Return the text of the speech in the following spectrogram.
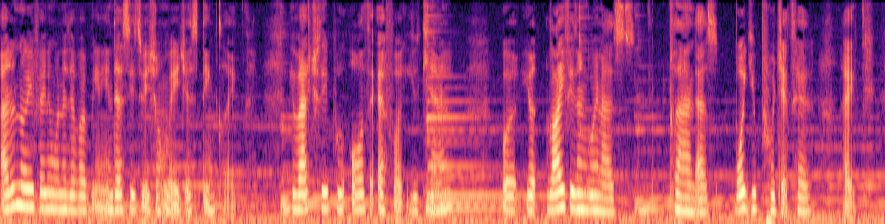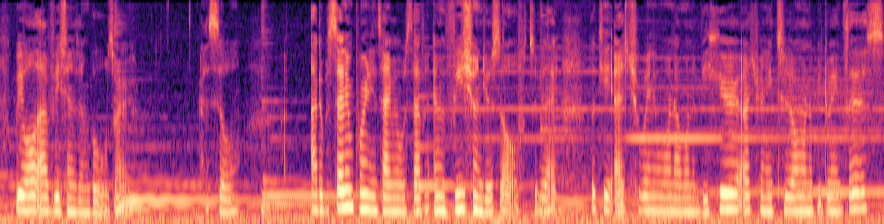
I don't know if anyone has ever been in that situation where you just think like you've actually put all the effort you can, but your life isn't going as planned as what you projected. Like we all have visions and goals, right? So at a certain point in time, you must have envisioned yourself to be like, okay, at 21, I want to be here. At 22, I want to be doing this.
